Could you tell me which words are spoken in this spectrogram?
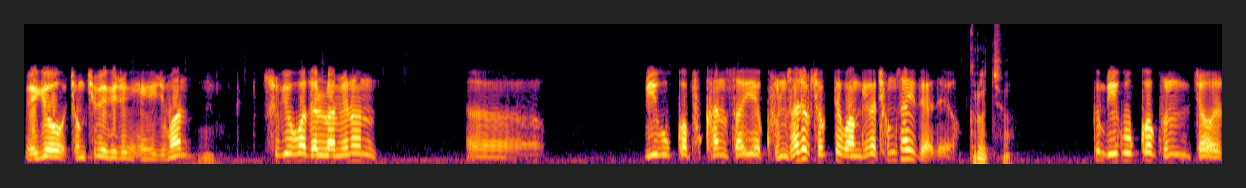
외교 정치 외교적인 행위지만 음. 수교가 되려면은 어 미국과 북한 사이에 군사적 적대 관계가 청산이 돼야 돼요. 그렇죠. 그 미국과 군 저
